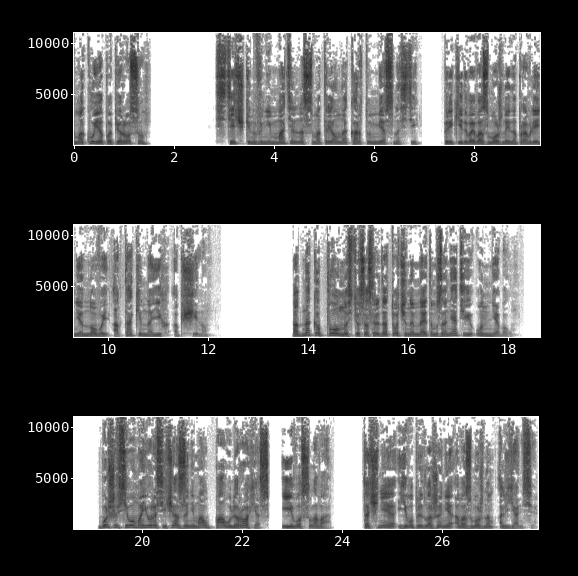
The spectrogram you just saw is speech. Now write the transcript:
Смакуя папиросу, Стечкин внимательно смотрел на карту местности, прикидывая возможные направления новой атаки на их общину. Однако полностью сосредоточенным на этом занятии он не был. Больше всего майора сейчас занимал Пауль Рохес и его слова, точнее, его предложение о возможном альянсе.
